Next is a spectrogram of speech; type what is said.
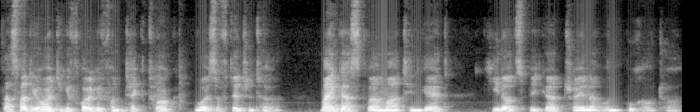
Das war die heutige Folge von Tech Talk Voice of Digital. Mein Gast war Martin Gät, Keynote Speaker, Trainer und Buchautor.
